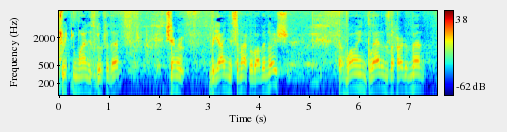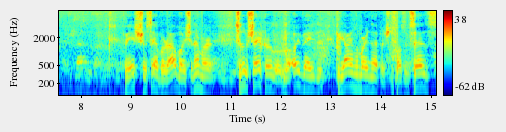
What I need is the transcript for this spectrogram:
drinking wine is good for them. Shemer. That wine gladdens the heart of men. The Pasuk says,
